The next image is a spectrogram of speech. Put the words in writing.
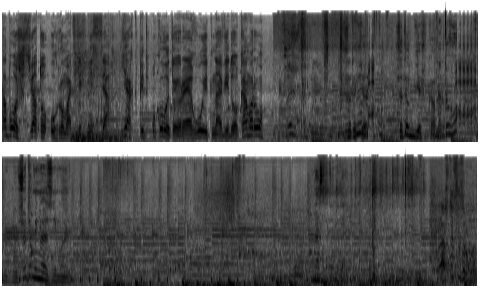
Або ж свято у громадських місцях. Як під оковитою реагують на відеокамеру, Що таке? Що ти вб'єш в камеру? Та того що ти мене знімаєш? А що ти це зробив?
